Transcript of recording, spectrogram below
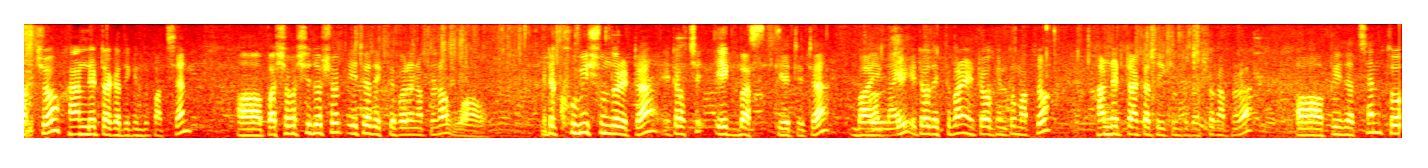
মাত্র হান্ড্রেড টাকাতে কিন্তু পাচ্ছেন। পাশাপাশি দর্শক এটা দেখতে পারেন আপনারা। ওয়াও এটা খুবই সুন্দর এটা। এটা হচ্ছে এগ বাস্কেট এটা বা এটাও দেখতে পারেন। এটাও কিন্তু মাত্র হান্ড্রেড টাকাতেই কিন্তু দর্শক আপনারা পেয়ে যাচ্ছেন। তো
